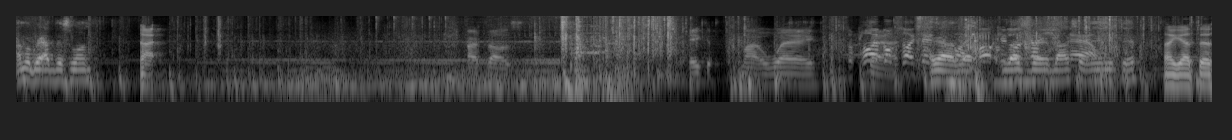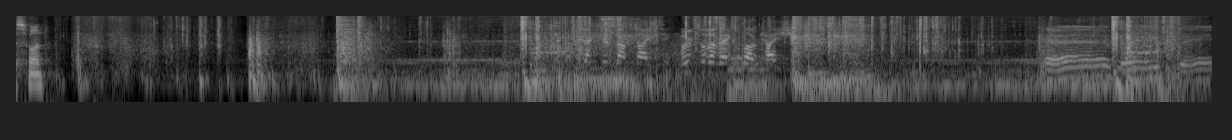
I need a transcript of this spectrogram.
I'm gonna grab this one. All right. All right, fellas. Take my way. Supply back. box I got identified. a Mark le- your legendary location box now. right here too. I got this one. Objectives updating. Move to the next location. Everything.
